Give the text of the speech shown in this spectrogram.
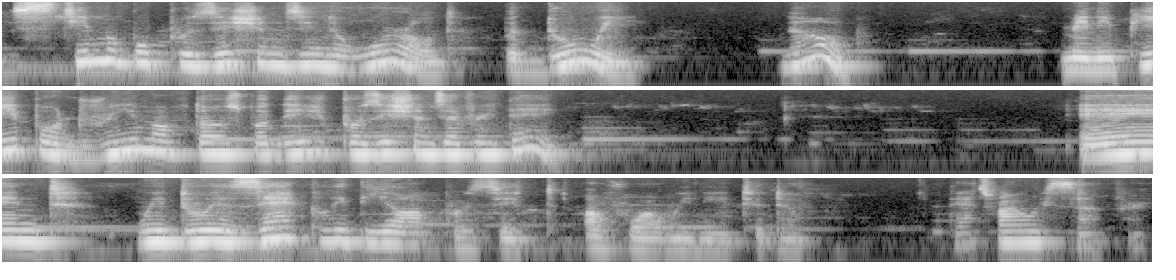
estimable positions in the world. But do we? No. Many people dream of those positions every day. And we do exactly the opposite of what we need to do. That's why we suffer.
